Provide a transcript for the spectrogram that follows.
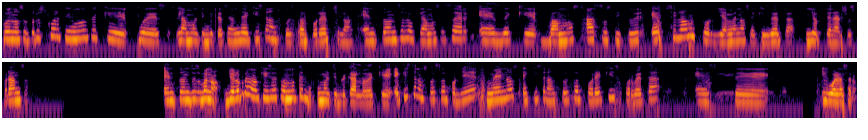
pues nosotros partimos de que pues la multiplicación de x transpuesta por epsilon. Entonces lo que vamos a hacer es de que vamos a sustituir epsilon por y menos x beta y obtener su esperanza. Entonces, bueno, yo lo primero que hice fue multi- multiplicarlo, de que x transpuesta por y menos x transpuesta por x por beta este, igual a cero.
